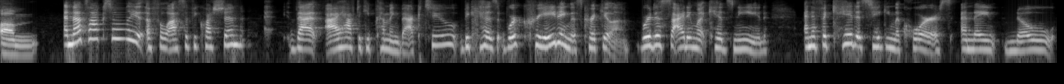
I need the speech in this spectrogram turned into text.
Um, and that's actually a philosophy question that I have to keep coming back to because we're creating this curriculum. We're deciding what kids need. And if a kid is taking the course and they know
